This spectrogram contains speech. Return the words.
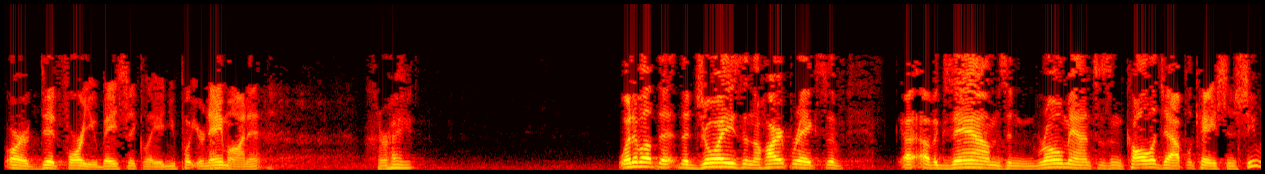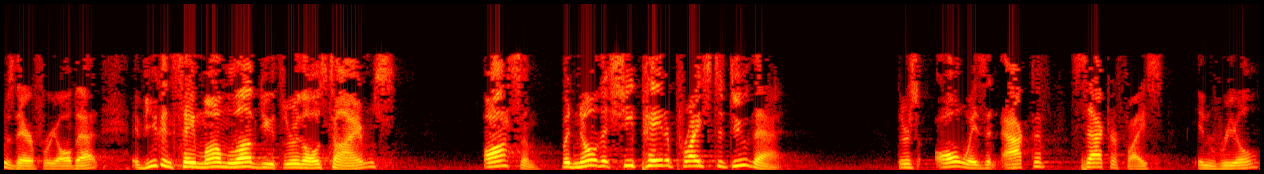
Or did for you, basically, and you put your name on it. right? What about the, the joys and the heartbreaks of, Uh, of exams and romances and college applications? She was there for you, all that. If you can say mom loved you through those times, awesome. But know that she paid a price to do that. There's always an active sacrifice in real,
